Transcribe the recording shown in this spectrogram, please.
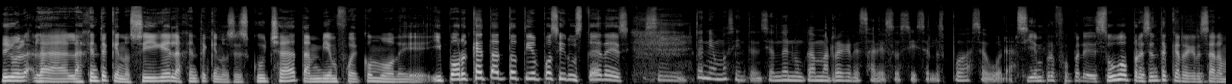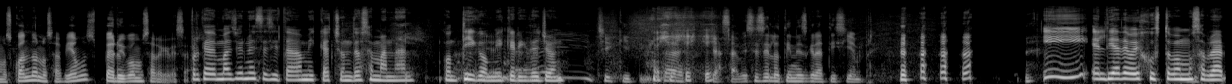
Digo, la, la, gente que nos sigue, la gente que nos escucha, también fue como de, ¿y por qué tanto tiempo sin ustedes? Sí, teníamos intención de nunca más regresar, eso sí, se los puedo asegurar. Siempre fue, estuvo presente que regresáramos, cuando no sabíamos, pero íbamos a regresar. Porque además yo necesitaba mi cachondeo semanal contigo, mi querido John. Chiquitita, ya sabes, ese lo tienes gratis siempre. Y el día de hoy justo vamos a hablar,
